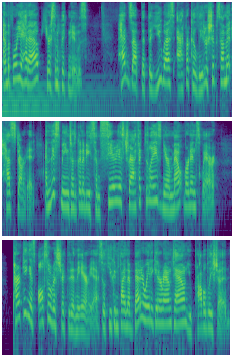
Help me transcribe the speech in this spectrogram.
And before you head out, here's some quick news heads up that the US Africa Leadership Summit has started, and this means there's going to be some serious traffic delays near Mount Vernon Square. Parking is also restricted in the area, so if you can find a better way to get around town, you probably should.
